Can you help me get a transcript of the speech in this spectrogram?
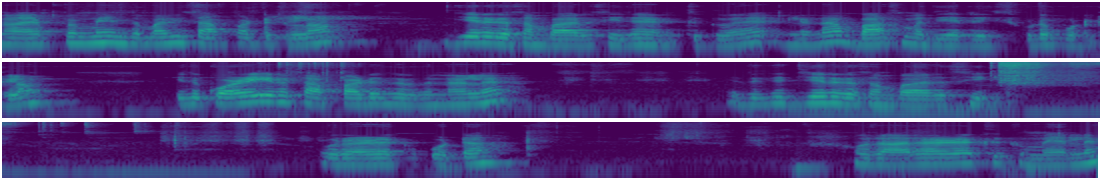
நான் எப்பவுமே இந்த மாதிரி சாப்பாட்டுக்கெல்லாம் ஜீரக சம்பா அரிசி தான் எடுத்துக்குவேன். இல்லைன்னா பாஸ்மதி ரைஸ் கூட போட்டுக்கலாம். இது குழையிற சாப்பாடுங்கிறதுனால இதுக்கு ஜீரக சம்பா அரிசி ஒரு அழகு போட்டால் ஒரு அரை அழகுக்கு மேலே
